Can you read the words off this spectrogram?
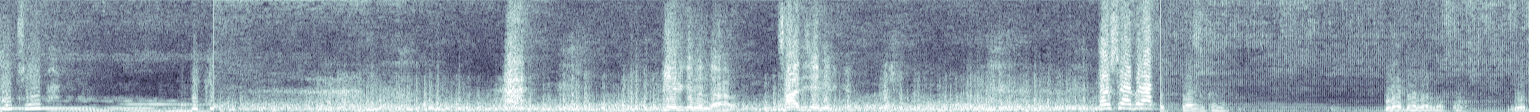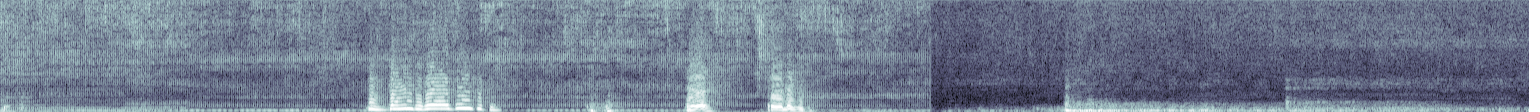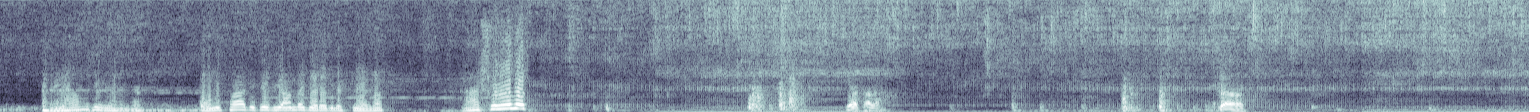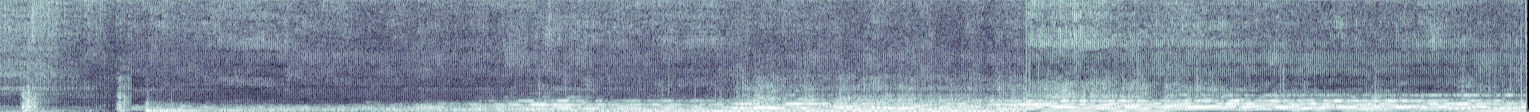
Geceye bak. Bakın. Bir günün daha var. Sadece bir gün. Boş ver bırak. Gel bakalım. Neden olmasın? Yedi. Bizden biri olduğun gibi. Evet, öyle gibi. Rüya mı görüyorum ben? Onu sadece rüyanda görebilirsin evlat. Ya şuna bak. Yakala. Sağ ol.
